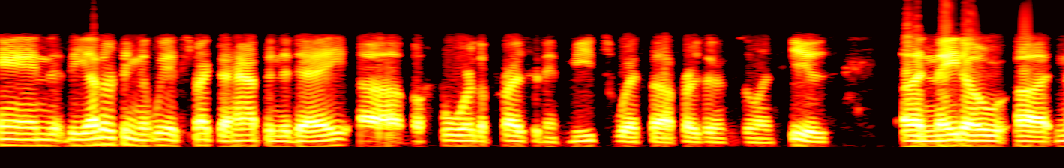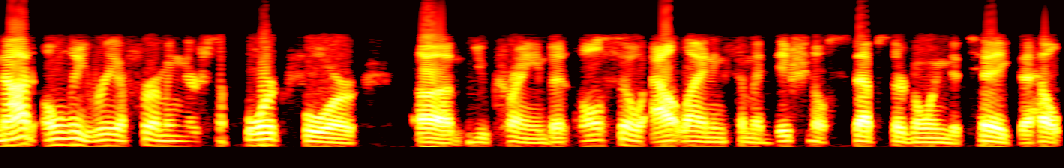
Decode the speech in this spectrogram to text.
and the other thing that we expect to happen today uh, before the president meets with uh, President Zelensky is uh, NATO uh, not only reaffirming their support for Ukraine, but also outlining some additional steps they're going to take to help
